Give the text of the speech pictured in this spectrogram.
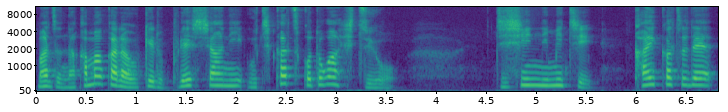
まず仲間から受けるプレッシャーに打ち勝つことが必要自信に満ち快活で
